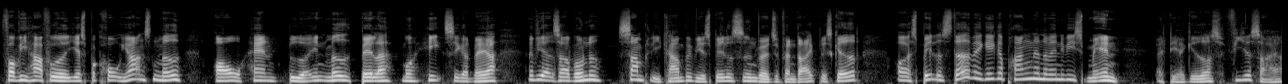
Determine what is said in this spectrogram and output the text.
for vi har fået Jesper Krog Jørgensen med, og han byder ind med, Bella må helt sikkert være, at vi altså har vundet samtlige kampe, vi har spillet siden Virgil van Dijk blev skadet, og at spillet stadigvæk ikke er prangende nødvendigvis, men at det har givet os fire sejre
